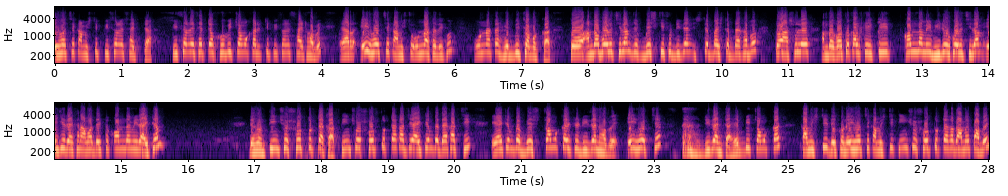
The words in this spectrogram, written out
এই হচ্ছে কামিজটি পিছনের সাইডটা পিছনের সাইডটা খুবই চমৎকার একটি পিছনের সাইড হবে। আর এই হচ্ছে কামিজটি অন্যটা দেখুন। অন্যটা হেভি চমৎকার। তো আমরা বলেছিলাম যে বেশ কিছু ডিজাইন স্টেপ বাই স্টেপ দেখাবো। তো আসলে আমরা গতকালকে একটি কম দামি ভিডিও করেছিলাম। এই যে দেখেন আমাদের একটা কম দামির আইটেম দেখুন, তিনশো সত্তর টাকা। তিনশো সত্তর টাকা যে আইটেমটা দেখাচ্ছি, এই আইটেমটা বেশ চমৎকার একটা ডিজাইন হবে। এই হচ্ছে ডিজাইনটা হেভি চমৎকার কামিজটি। দেখুন, এই হচ্ছে কামিজটি। তিনশো সত্তর টাকা দামে পাবেন।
